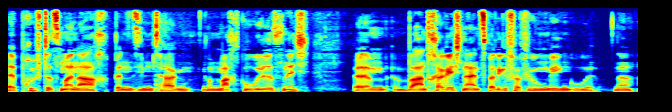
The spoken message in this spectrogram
Äh, prüft es mal nach binnen sieben Tagen. Und macht Google das nicht, ähm, beantrage ich eine einstweilige Verfügung gegen Google. Ne?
